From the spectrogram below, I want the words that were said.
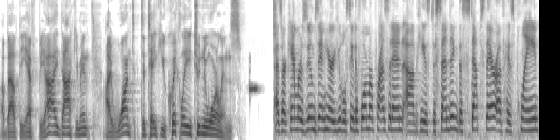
about the FBI document, I want to take you quickly to New Orleans. As our camera zooms in here, you will see the former president. Um, he is descending the steps there of his plane.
